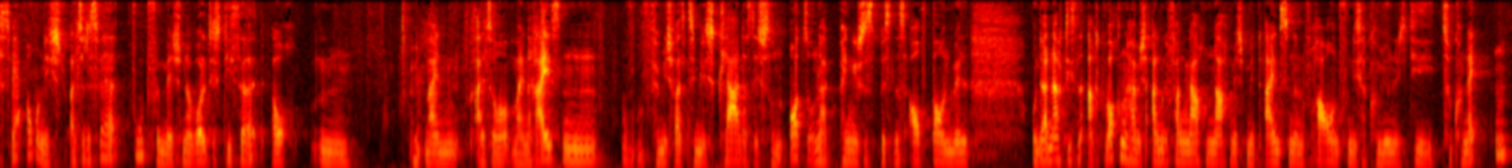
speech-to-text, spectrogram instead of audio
das wäre auch nicht, also das wäre gut für mich. Und da wollte ich diese auch mh, mm, mit meinen, also meinen Reisen, für mich war ziemlich klar, dass ich so ein ortsunabhängiges Business aufbauen will. Und dann nach diesen acht Wochen habe ich angefangen, nach und nach mich mit einzelnen Frauen von dieser Community zu connecten.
